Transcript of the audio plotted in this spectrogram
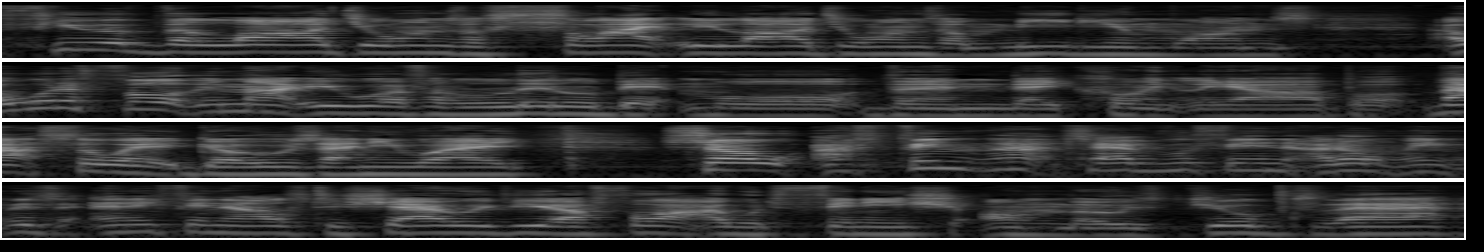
few of the larger ones or slightly larger ones or medium ones I would have thought they might be worth a little bit more than they currently are, but that's the way it goes anyway. So I think that's everything. I don't think there's anything else to share with you. I thought I would finish on those jugs there.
